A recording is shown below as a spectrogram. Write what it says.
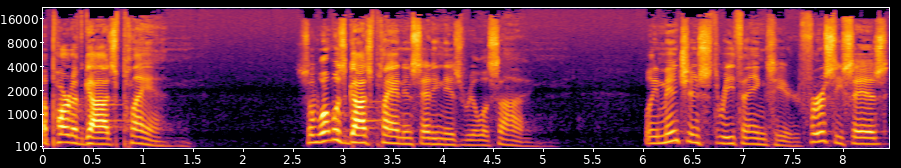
a part of God's plan. So, what was God's plan in setting Israel aside? Well, he mentions three things here. First, he says,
